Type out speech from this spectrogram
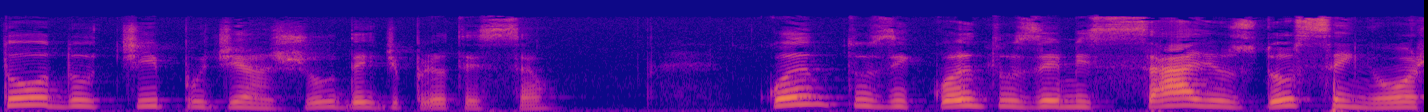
todo tipo de ajuda e de proteção. Quantos e quantos emissários do Senhor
